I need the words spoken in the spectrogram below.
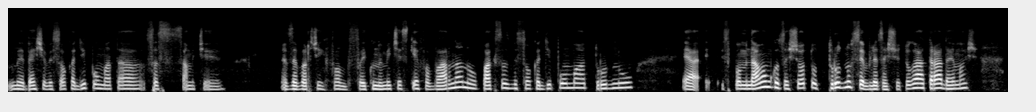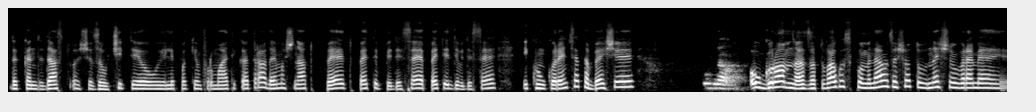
ме беше висока дипломата, с, само че завърших в, в економическия във Варна, но пак с висока диплома, трудно. Е, споменавам го, защото трудно се влизаше. Тогава трябва да имаш да кандидатстваш за учител или пък информатика, трябва да имаш над 5, 5,50, 5,90 и конкуренцията беше огромна. огромна. За това го споменавам, защото в днешно време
